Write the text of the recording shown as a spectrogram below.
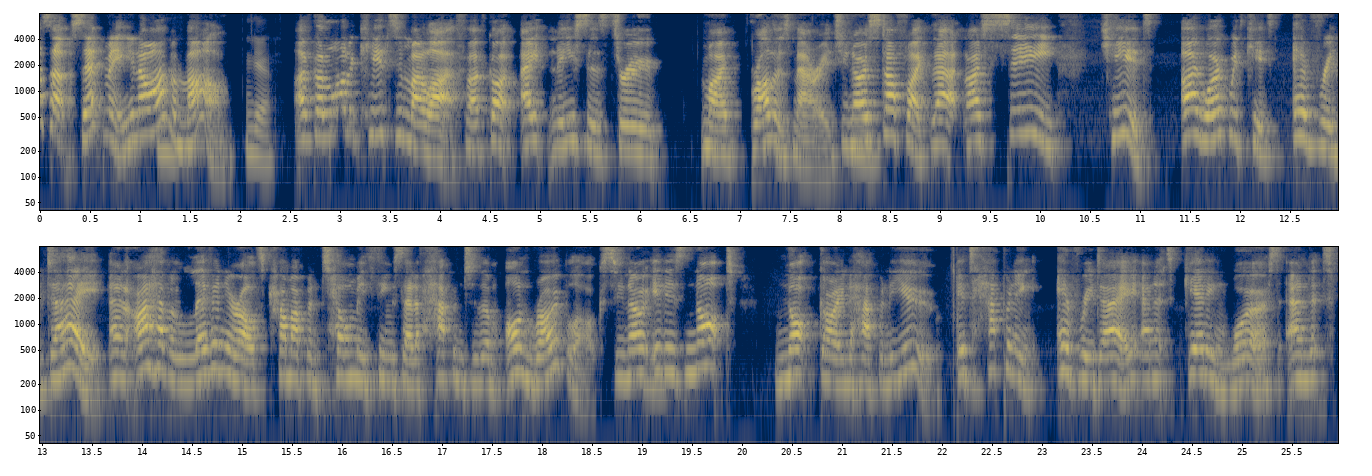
does upset me. You know, I'm a mom. Yeah, I've got a lot of kids in my life. I've got eight nieces through my brother's marriage. You know, mm. stuff like that. And I see kids I work with kids every day, and I have 11 year olds come up and tell me things that have happened to them on Roblox. You know, it is not not going to happen to you. It's happening every day and it's getting worse and it's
